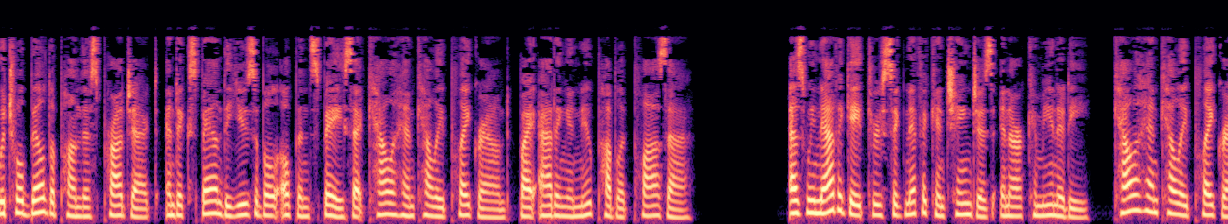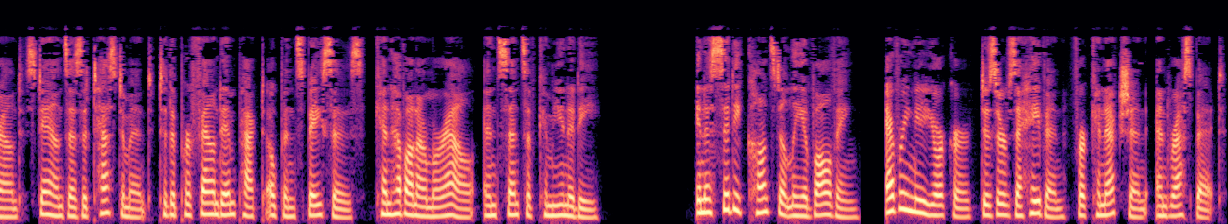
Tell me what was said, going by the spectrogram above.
which will build upon this project and expand the usable open space at Callahan Kelly Playground by adding a new public plaza. As we navigate through significant changes in our community, Callahan Kelly Playground stands as a testament to the profound impact open spaces can have on our morale and sense of community. In a city constantly evolving, every New Yorker deserves a haven for connection and respite.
